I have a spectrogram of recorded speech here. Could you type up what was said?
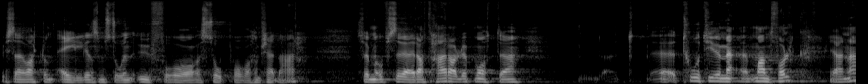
Hvis det hadde vært noen alien som sto i en ufo og så på hva som skjedde her, så vil man observere at her har du på en måte 22 mannfolk, gjerne,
